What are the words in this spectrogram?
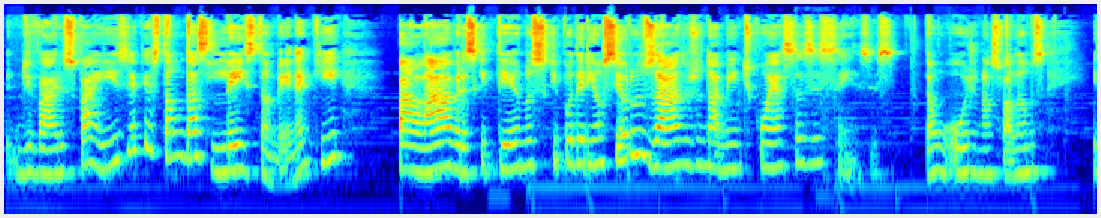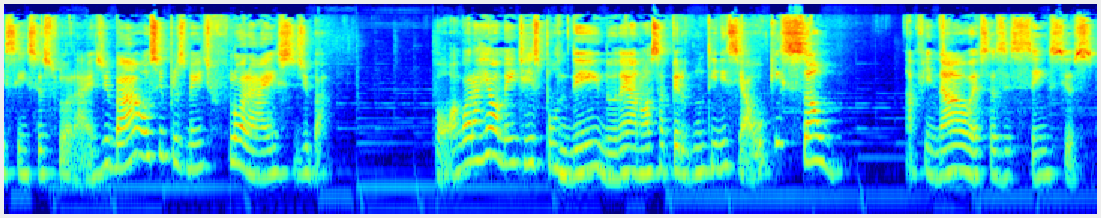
de vários países e a questão das leis também, né? Que palavras, que termos que poderiam ser usados juntamente com essas essências. Então, hoje nós falamos essências florais de Bach ou simplesmente florais de Bach. Bom, agora realmente respondendo né, a nossa pergunta inicial, o que são, afinal, essas essências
